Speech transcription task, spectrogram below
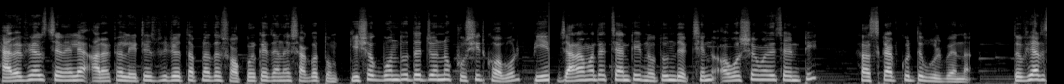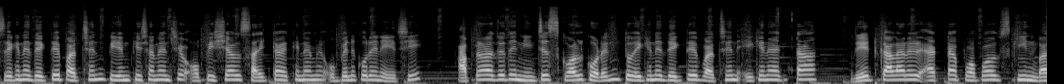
হ্যালো ভিউয়ার্স, চ্যানেলে আর একটা লেটেস্ট ভিডিওতে আপনাদের সকলকে জানাই স্বাগতম। কৃষক বন্ধুদের জন্য খুশির খবর পিএম যারা আমাদের চ্যানেলটি নতুন দেখছেন, অবশ্যই আমাদের চ্যানেলটি সাবস্ক্রাইব করতে ভুলবেন না। তো ভিউয়ার্স, এখানে দেখতেই পাচ্ছেন পিএম কিষানের যে অফিসিয়াল সাইটটা এখানে আমি ওপেন করে নিয়েছি। আপনারা যদি নিচে স্ক্রল করেন, তো এখানে দেখতে পাচ্ছেন, এখানে একটা রেড কালারের একটা পপ আপ স্ক্রিন বা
